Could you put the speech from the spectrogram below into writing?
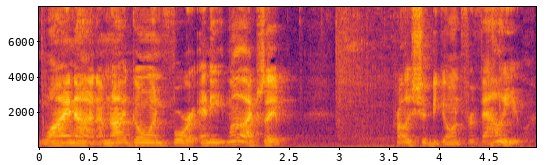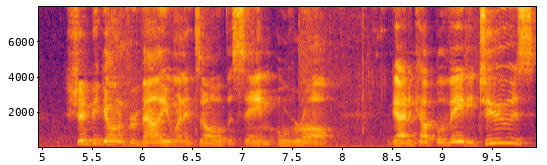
Why not? I'm not going for any... Well, actually, probably should be going for value. Should be going for value when it's all the same overall. We got a couple of 82s,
